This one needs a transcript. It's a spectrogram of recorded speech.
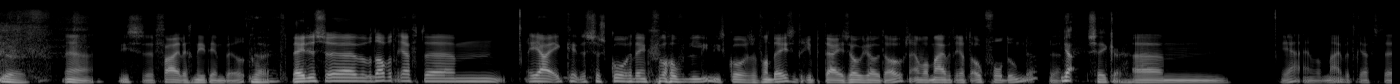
Ja. ja, die is eh, veilig niet in beeld. Nee. Nee, dus eh, wat dat betreft, ehm, ja, ik, dus ze scoren denk ik over de linie, scoren ze van deze drie partijen sowieso het hoogst. En wat mij betreft ook voldoende. Ja, zeker. Ehm, ja, en wat mij betreft eh,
